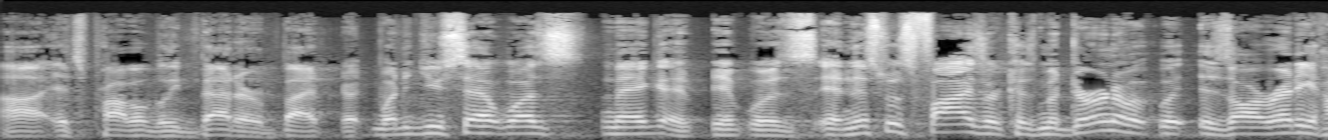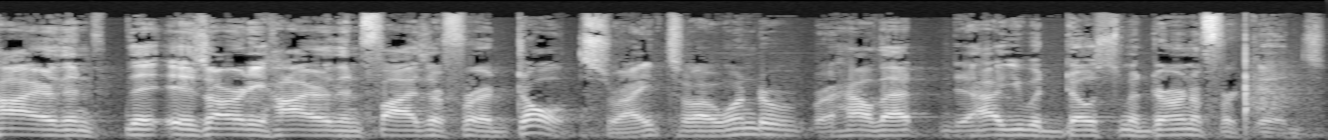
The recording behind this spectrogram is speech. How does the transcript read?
uh, it's probably better. But uh, what did you say it was, Meg? It, it was, and this was Pfizer because Moderna is already higher than is already higher than Pfizer for adults, right? So I wonder how that how you would dose Moderna for kids.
